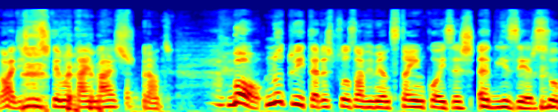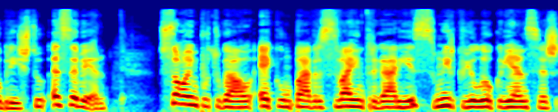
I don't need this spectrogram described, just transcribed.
olha, este sistema está em baixo. Pronto. Bom, no Twitter as pessoas obviamente têm coisas a dizer sobre isto, a saber, só em Portugal é que um padre se vai entregar e assumir que violou crianças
